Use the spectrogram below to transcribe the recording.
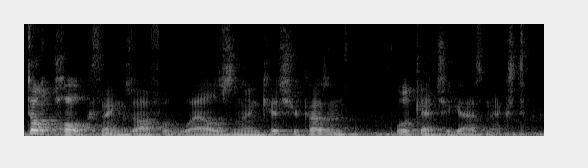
Don't hulk things off of wells and then kiss your cousin. We'll catch you guys next time.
